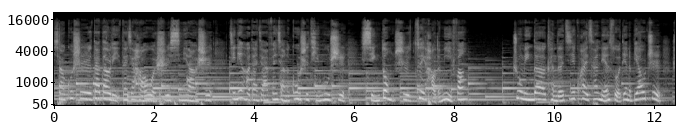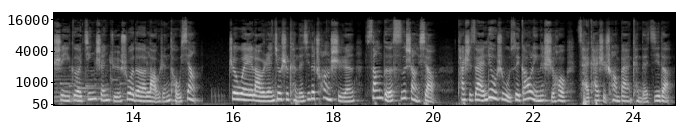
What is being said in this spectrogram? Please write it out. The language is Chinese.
小故事大道理，大家好，我是西米老师。今天和大家分享的故事题目是“行动是最好的秘方”。著名的肯德基快餐连锁店的标志是一个精神矍铄的老人头像，这位老人就是肯德基的创始人桑德斯上校。他是在六十五岁高龄的时候才开始创办肯德基的。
